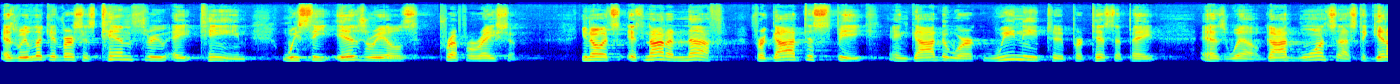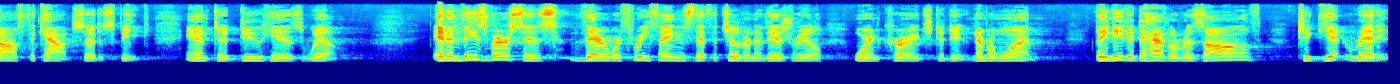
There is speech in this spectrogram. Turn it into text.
As we look at verses 10 through 18, we see Israel's preparation. You know, it's, it's not enough for God to speak and God to work. We need to participate as well. God wants us to get off the couch, so to speak, and to do His will. And in these verses, there were three things that the children of Israel were encouraged to do. Number one, they needed to have a resolve to get ready.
